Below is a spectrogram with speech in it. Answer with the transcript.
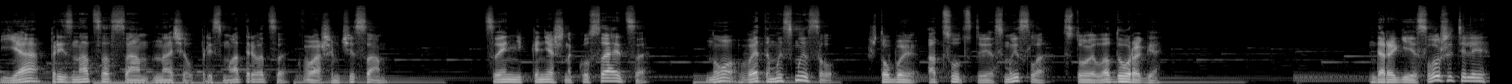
Я, признаться, сам начал присматриваться к вашим часам. Ценник, конечно, кусается, но в этом и смысл, чтобы отсутствие смысла стоило дорого. Дорогие слушатели,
